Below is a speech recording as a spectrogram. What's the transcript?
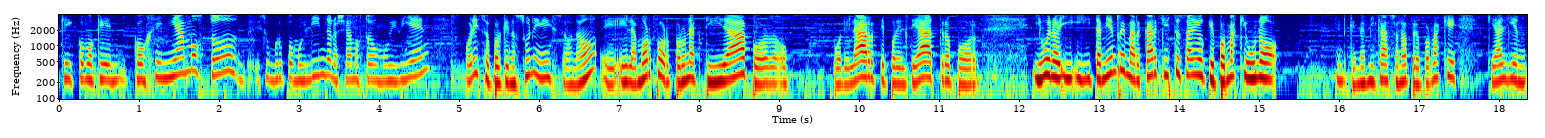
que como que congeniamos todos, es un grupo muy lindo, nos llevamos todos muy bien. Por eso, porque nos une eso, ¿no? Eh, el amor por, por una actividad, por, por el arte, por el teatro, por. Y bueno, y, y también remarcar que esto es algo que por más que uno, que no es mi caso, ¿no? Pero por más que, que alguien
